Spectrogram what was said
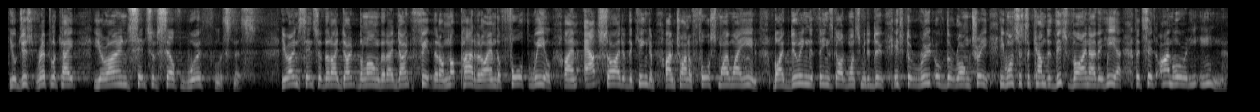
You'll just replicate your own sense of self worthlessness. Your own sense of that I don't belong, that I don't fit, that I'm not part of it. I am the fourth wheel. I am outside of the kingdom. I'm trying to force my way in by doing the things God wants me to do. It's the root of the wrong tree. He wants us to come to this vine over here that says, I'm already in.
